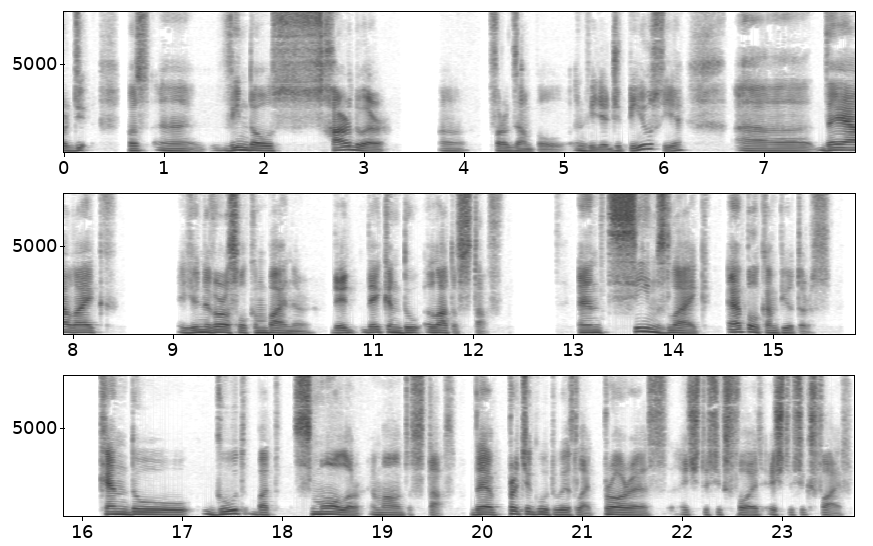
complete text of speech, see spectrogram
Because uh, Windows hardware, uh, for example, NVIDIA GPUs, yeah, uh, they are like a universal combiner. They they can do a lot of stuff, and seems like Apple computers can do good but smaller amount of stuff. They're pretty good with like ProRes, H264, H265,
